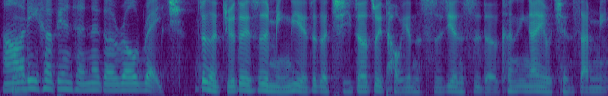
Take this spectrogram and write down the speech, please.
然后立刻变成那个 road rage。这个绝对是名列这个骑车最讨厌的十件事的，可能应该有前三名。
